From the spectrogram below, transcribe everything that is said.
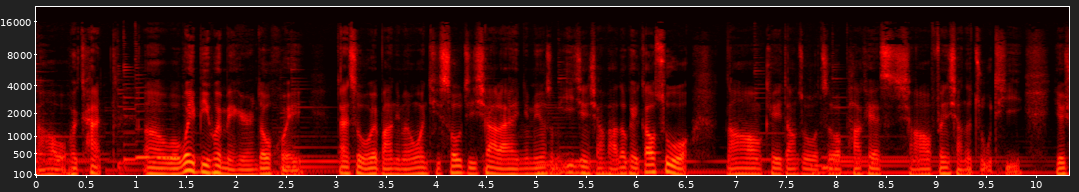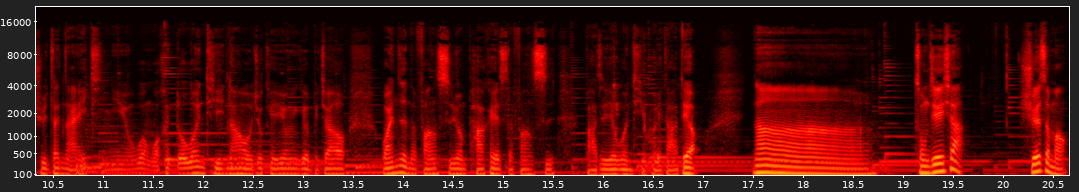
然后我会看。呃，我未必会每个人都回，但是我会把你们问题收集下来，你们有什么意见想法都可以告诉我，然后可以当做我之后 podcast 想要分享的主题。也许在哪一集你有问我很多问题，然后我就可以用一个比较完整的方式，用 podcast 的方式把这些问题回答掉。那总结一下，学什么？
